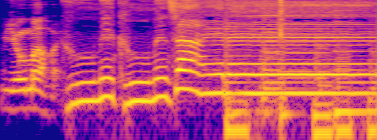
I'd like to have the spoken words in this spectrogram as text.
વ્યોમા હોય ઘૂમે ઘૂમે જાય રે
